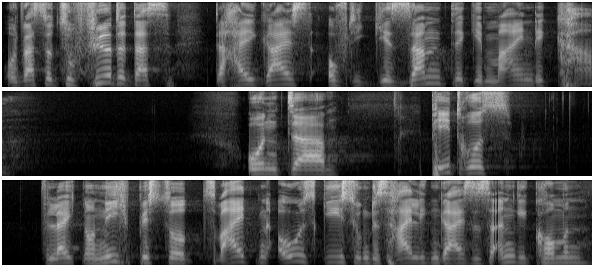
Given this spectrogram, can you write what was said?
Und was dazu führte, dass der Heilige Geist auf die gesamte Gemeinde kam. Und äh, Petrus vielleicht noch nicht bis zur zweiten Ausgießung des Heiligen Geistes angekommen,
